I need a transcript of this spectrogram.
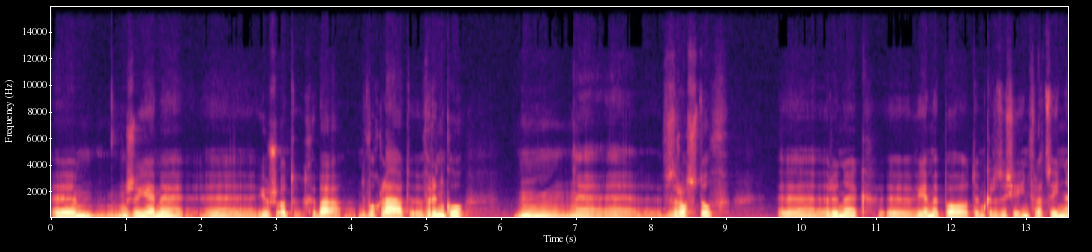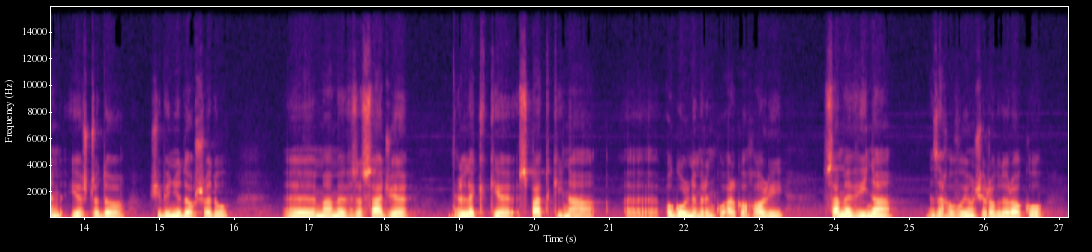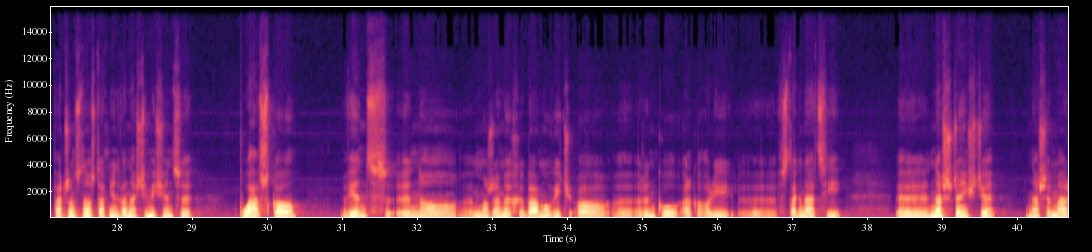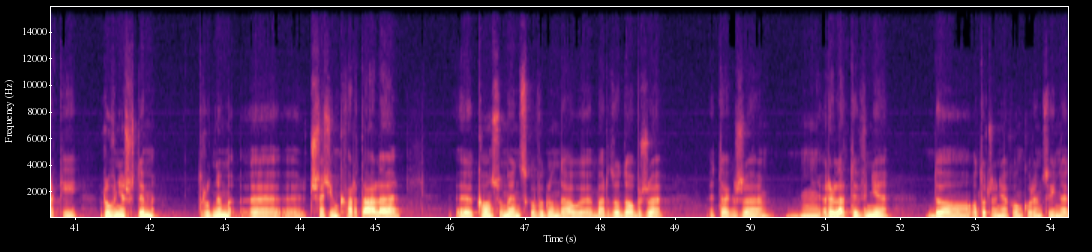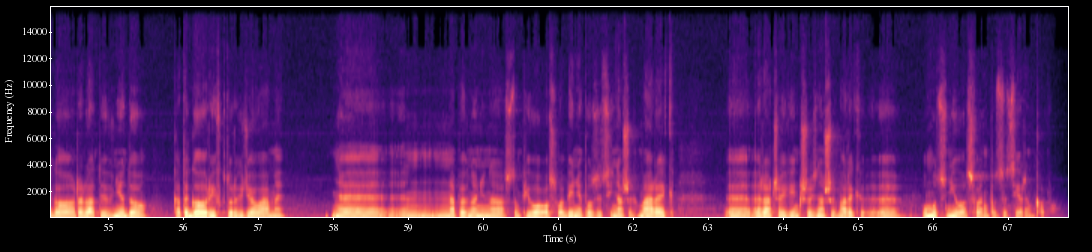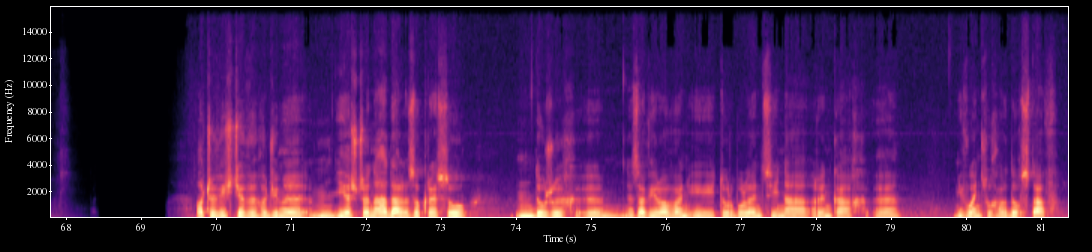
em, żyjemy już od chyba dwóch lat w rynku wzrostów. E, Rynek, e, wiemy, po tym kryzysie inflacyjnym jeszcze do siebie nie doszedł. E, Mamy w zasadzie lekkie spadki na e, ogólnym rynku alkoholi. Same wina zachowują się rok do roku, patrząc na ostatnie 12 miesięcy, płasko, więc e, no, możemy chyba mówić o e, rynku alkoholi e, w stagnacji. Na szczęście nasze marki również w tym trudnym trzecim kwartale konsumencko wyglądały bardzo dobrze, także mm, relatywnie do otoczenia konkurencyjnego, relatywnie do kategorii, w których działamy. E, Na pewno nie nastąpiło osłabienie pozycji naszych marek. E, Raczej większość naszych marek e, umocniło swoją pozycję rynkową. Oczywiście wychodzimy mm, jeszcze nadal z okresu mm, dużych ym, zawirowań i turbulencji na rynkach y, i w łańcuchach dostaw.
